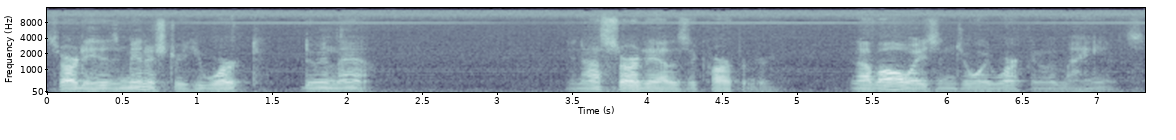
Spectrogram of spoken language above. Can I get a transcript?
started his ministry. He worked doing that. And I started out as a carpenter. And I've always enjoyed working with my hands.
